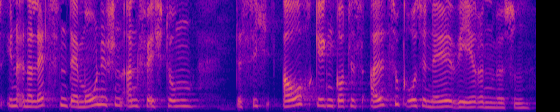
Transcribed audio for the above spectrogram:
in einer letzten dämonischen Anfechtung des sich auch gegen Gottes allzu große Nähe wehren müssen.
